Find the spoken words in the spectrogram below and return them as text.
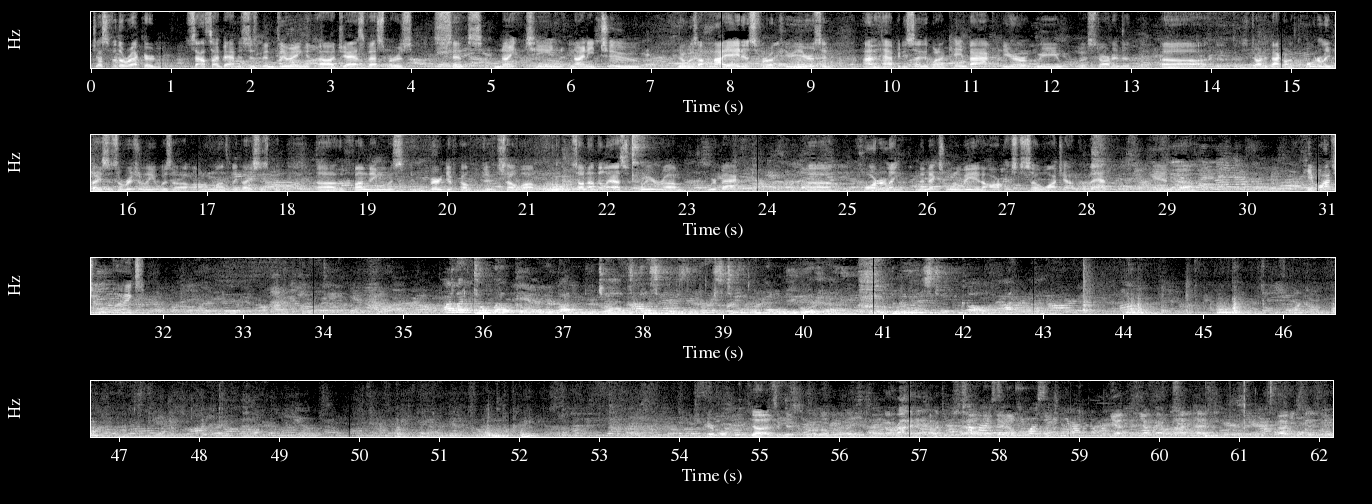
Just for the record, Southside Baptist has been doing uh, Jazz Vespers since 1992. There was a hiatus for a few years, and I'm happy to say that when I came back here, we started uh, started back on a quarterly basis. Originally, it was a, on a monthly basis, but uh, the funding was very difficult to do. So, uh, so nonetheless, we're um, we're back uh, quarterly. The next one will be in August, so watch out for that. And uh, keep watching. Thanks. I'd like to welcome everybody to Jazz Vespers. The first tune we're going to do is uh, a blues tune called Hot Rod. Careful. No, that's okay. Right ahead. He was here, I don't know where. Yeah, young man was sitting there. Uh,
